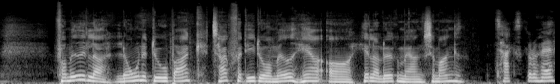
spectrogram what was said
Formidler Lone Duebak, tak fordi du var med her, og held og lykke med arrangementet. Tak skal du have.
